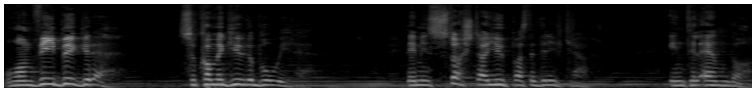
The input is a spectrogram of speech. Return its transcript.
Och om vi bygger det så kommer Gud att bo i det. Det är min största och djupaste drivkraft. Intill en dag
